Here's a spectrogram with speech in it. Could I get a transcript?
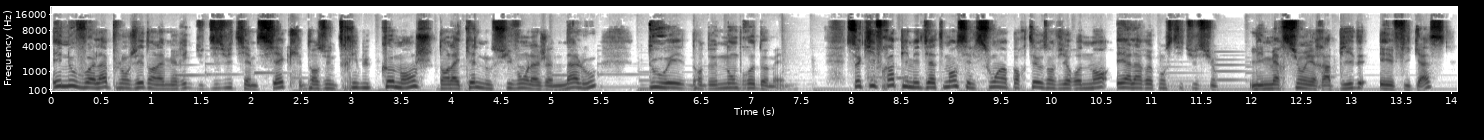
Et nous voilà plongés dans l'Amérique du XVIIIe siècle, dans une tribu comanche dans laquelle nous suivons la jeune Nalu, douée dans de nombreux domaines. Ce qui frappe immédiatement, c'est le soin apporté aux environnements et à la reconstitution. L'immersion est rapide et efficace,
